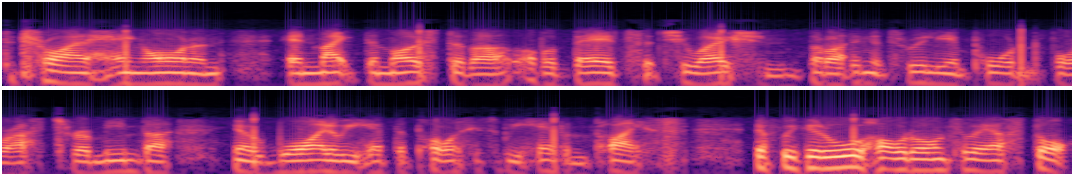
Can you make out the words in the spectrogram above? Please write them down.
to try and hang on and, and make the most of a of a bad situation. But I think it's really important for us to remember, you know, why do we have the policies we have in place? If we could all hold on to our stock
